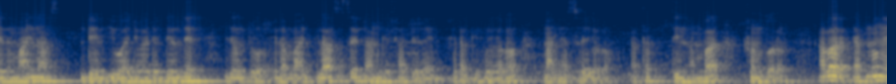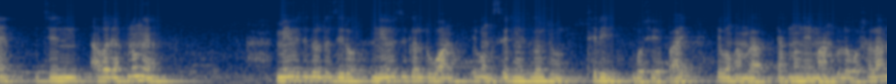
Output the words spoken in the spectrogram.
এটা মাইনাস ডেল ইউআই divided del Z equal two এটা মাইন প্লাস আছে ডানকে সাথে সেটা কি হয়ে গেল? মাইনাস হয়ে গেল, অর্থাৎ তিন নম্বর সমীকরণ। আবার এক নঙে যে, আবার এক নঙে mu is equal to zero nu is equal to one এবং সিগমিউজিক্যাল টু থ্রি বসিয়ে পাই এবং আমরা এক নং মানগুলো বসালাম,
